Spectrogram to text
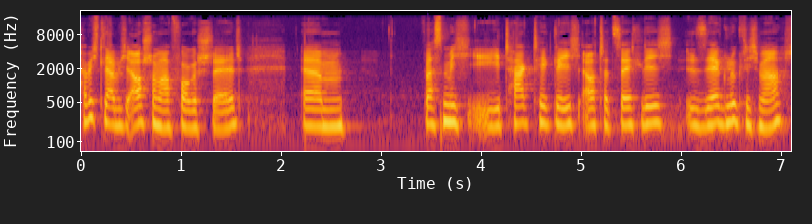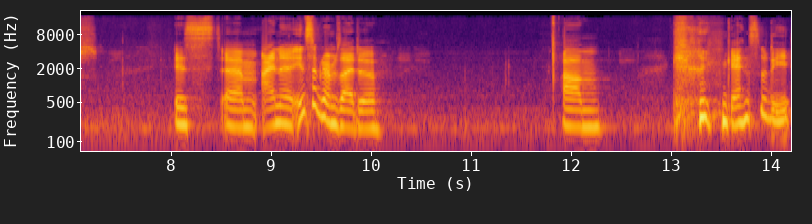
habe ich glaube ich auch schon mal vorgestellt ähm, was mich tagtäglich auch tatsächlich sehr glücklich macht, ist ähm, eine Instagram-Seite. Ähm, kennst du die,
